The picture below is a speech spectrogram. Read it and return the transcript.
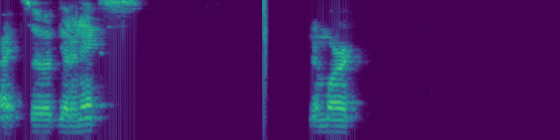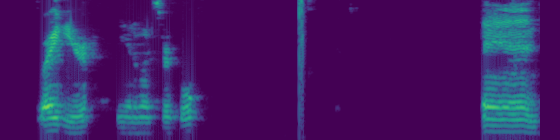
Alright, so I've got an X. I'm going to mark right here, the end of my circle. And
